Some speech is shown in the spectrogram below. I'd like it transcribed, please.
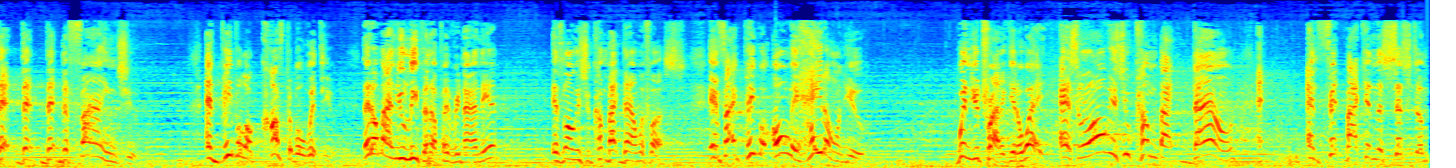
That, that, that defines you. And people are comfortable with you. They don't mind you leaping up every now and then as long as you come back down with us. In fact, people only hate on you when you try to get away. As long as you come back down and, and fit back in the system,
